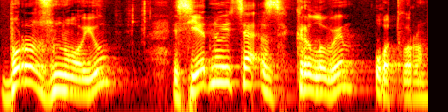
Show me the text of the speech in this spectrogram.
борозною з'єднується з криловим отвором.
